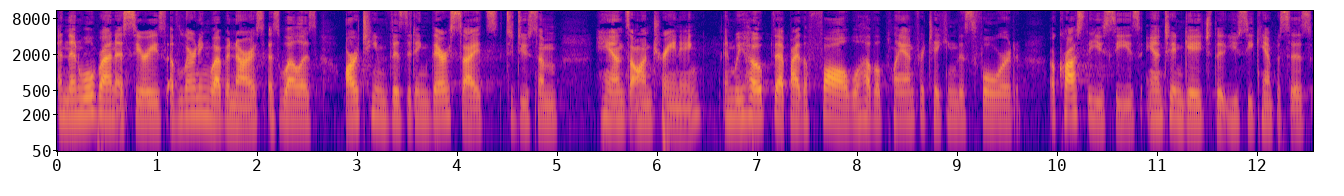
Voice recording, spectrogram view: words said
and then we'll run a series of learning webinars as well as our team visiting their sites to do some hands on training. And we hope that by the fall we'll have a plan for taking this forward across the UCs and to engage the UC campuses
